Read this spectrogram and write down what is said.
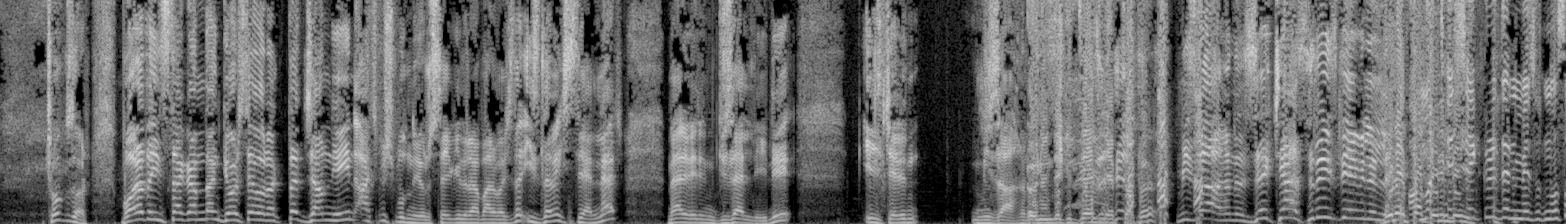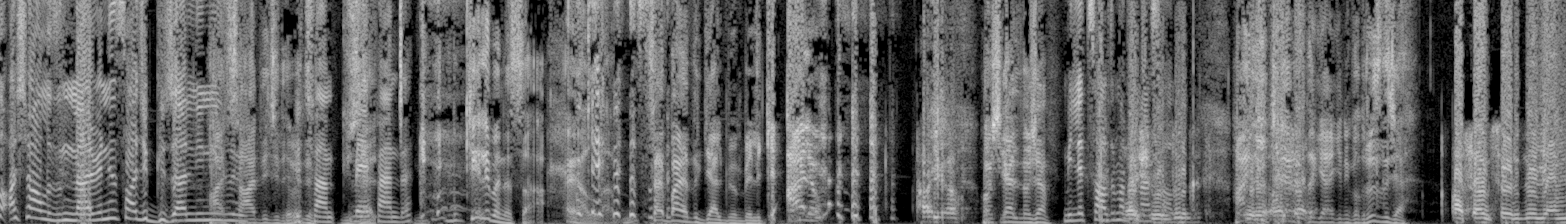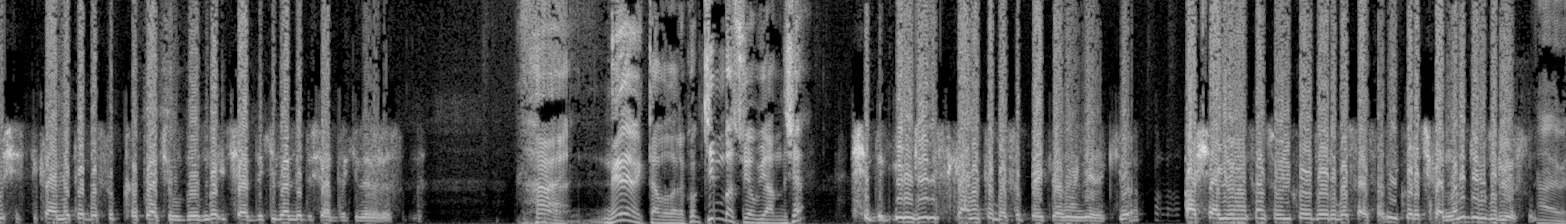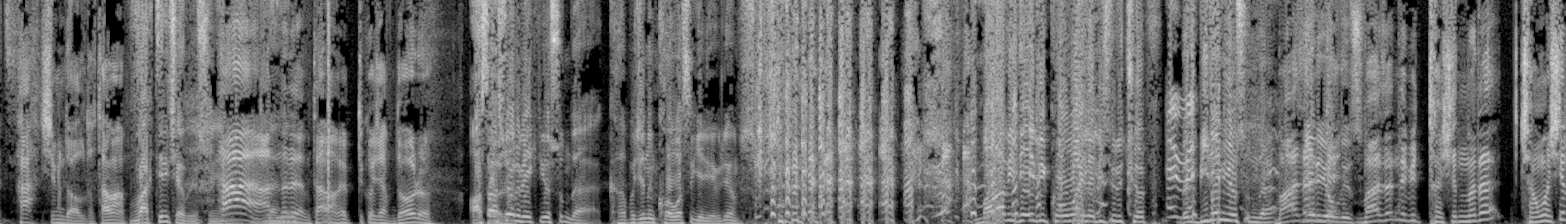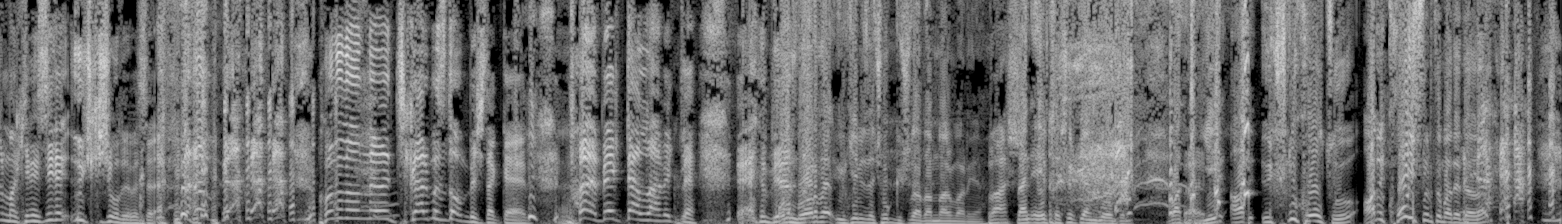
Çok zor. Bu arada Instagram'dan görsel olarak da canlı yayın açmış bulunuyoruz sevgili Rabarbacılar. İzlemek isteyenler Merve'nin güzelliğini, İlker'in mizahını. Önündeki dev laptopu. mizahını, zekasını izleyebilirler. Bu laptop Ama benim değil. teşekkür ederim Mesut. Nasıl aşağıladın Merve'nin sadece güzelliğini Ay yüzünü. sadece demedim. Lütfen Güzel. beyefendi. Bu kelime nasıl? Ey Allah. Sen bayağıdır gelmiyorsun belli ki. Alo. Alo. Hoş geldin hocam. Millet saldırmadan ben Hoş bulduk. saldırdım. Hangi Ee, ikili arasında gerginlik olur hızlıca? Asansörde yanlış istikamete basıp kapı açıldığında içeridekilerle dışarıdakiler arasında. Ha, ne demek tam olarak o? Kim basıyor bu yanlışa? Şimdi ince istikamete basıp beklemen gerekiyor. Aşağı giden asansör yukarı doğru basarsan yukarı çıkanları durduruyorsun. Ha evet. Ha şimdi oldu tamam. Vaktini çalıyorsun yani. Ha anladım tamam öptük hocam doğru. Asansörü bekliyorsun da kapıcının kovası geliyor biliyor musun? Mavi dev bir kovayla bir sürü çöp. Evet. Böyle bilemiyorsun da. Bazen geri de, yolluyorsun. bazen de bir taşınmada çamaşır makinesiyle 3 kişi oluyor mesela. Onun onların çıkarması da 15 dakika yani. bekle Allah bekle. Biraz Oğlum bu arada ülkemizde çok güçlü adamlar var ya. Var. Ben ev taşırken gördüm. Bak ye- abi üçlü koltuğu abi koy sırtıma dedi adam.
